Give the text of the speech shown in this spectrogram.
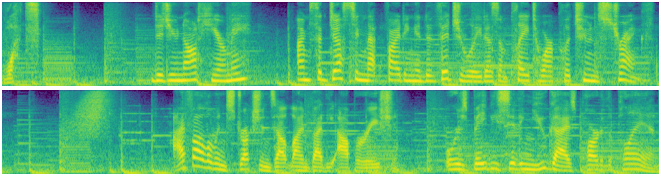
What? Did you not hear me? I'm suggesting that fighting individually doesn't play to our platoon's strength. I follow instructions outlined by the operation. Or is babysitting you guys part of the plan?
